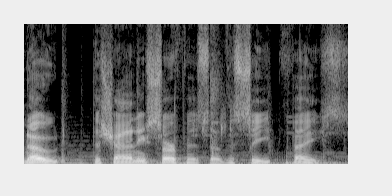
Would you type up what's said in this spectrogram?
Note the shiny surface of the seat face.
